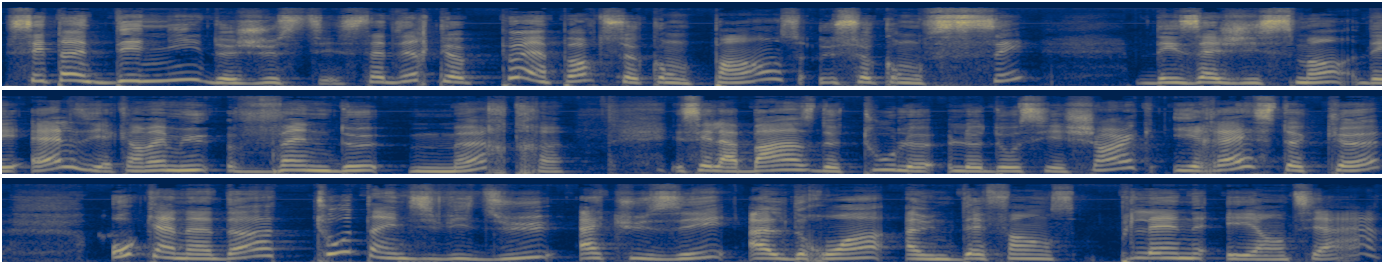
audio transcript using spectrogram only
c'est un déni de justice. C'est-à-dire que peu importe ce qu'on pense, ce qu'on sait des agissements des Hells, il y a quand même eu 22 meurtres, et c'est la base de tout le, le dossier Shark. Il reste que au Canada, tout individu accusé a le droit à une défense pleine et entière.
